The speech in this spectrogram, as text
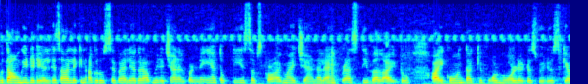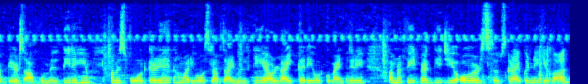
बताऊँगी डिटेल के साथ, लेकिन अगर उससे पहले अगर आप मेरे चैनल पर नहीं हैं तो please subscribe my channel and press the bell आइटो, आइकॉन, ताकि फॉर मोर लेटेस्ट वीडियोस की अपडेट्स आपको मिलती रहें। हमें सपोर्ट करें, हमारी हौसला अफजाई मिलती है, और लाइक करें और कमेंट करें। अपना फीडबैक दीजिए और सब्सक्राइब करने के बाद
